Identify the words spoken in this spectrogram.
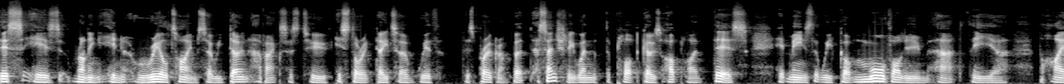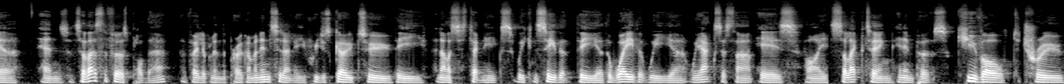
this is running in real time, so we don't have access to historic data with this program. But essentially, when the plot goes up like this, it means that we've got more volume at the, uh, the higher ends. So that's the first plot there available in the program. And incidentally, if we just go to the analysis techniques, we can see that the uh, the way that we uh, we access that is by selecting in inputs qvol to true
